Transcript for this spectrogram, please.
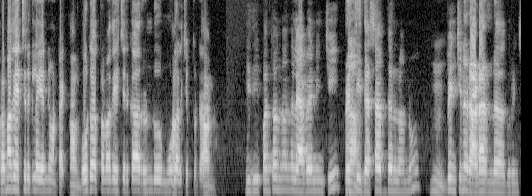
ప్రమాద హెచ్చరికలు అవన్నీ ఉంటాయి. ఒకటో ప్రమాద హెచ్చరిక రెండు మూడు. వాళ్ళు చెప్తుంటారు. ఇది పంతొమ్మిది వందల యాభై నుంచి ప్రతి దశాబ్దంలోనూ. పెంచిన రాడార్ల గురించి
